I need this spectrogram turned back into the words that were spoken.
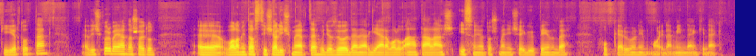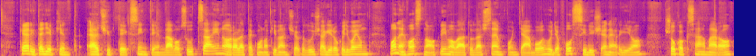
kiirtották, ez is körbejárt a sajtót, valamint azt is elismerte, hogy a zöld energiára való átállás iszonyatos mennyiségű pénzbe fog kerülni majdnem mindenkinek. Kerrit egyébként elcsípték szintén Davos utcáin, arra lettek volna kíváncsiak az újságírók, hogy vajon van-e haszna a klímaváltozás szempontjából, hogy a fosszilis energia sokak számára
